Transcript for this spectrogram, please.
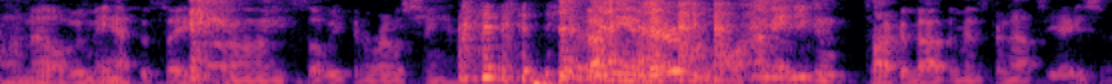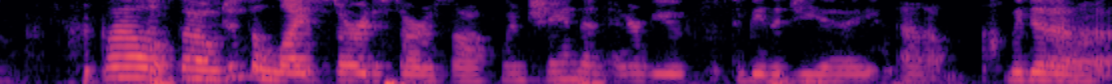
I don't know. We may have to save some so we can roast Shannon. Yeah. I mean, there's one. I mean, you can talk about the mispronunciation. Well, so just a light story to start us off. When Shannon interviewed to be the GA, um, we did a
